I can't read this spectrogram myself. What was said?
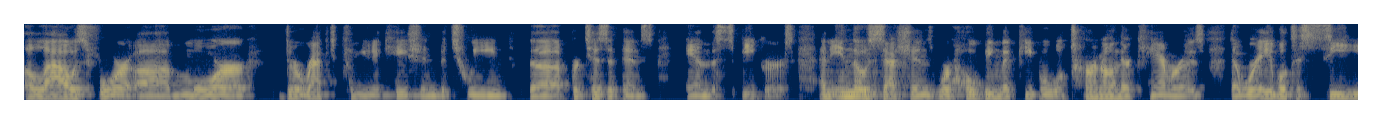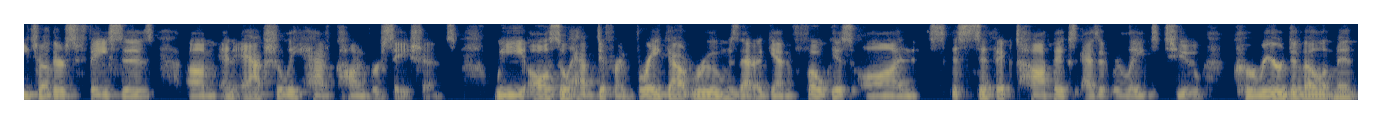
allows for uh, more direct communication between the participants and the speakers. And in those sessions, we're hoping that people will turn on their cameras, that we're able to see each other's faces um, and actually have conversations. We also have different breakout rooms that, again, focus on specific topics as it relates to career development,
